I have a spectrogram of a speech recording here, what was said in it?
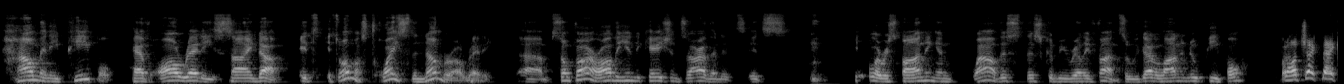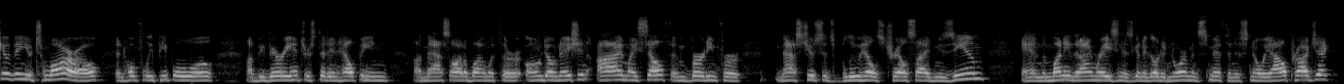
how many people have already signed up. It's it's almost twice the number already. Um, so far, all the indications are that it's it's people are responding, and wow, this this could be really fun. So we've got a lot of new people. But I'll check back in with you tomorrow, and hopefully people will uh, be very interested in helping uh, Mass Audubon with their own donation. I myself am birding for Massachusetts Blue Hills Trailside Museum, and the money that I'm raising is going to go to Norman Smith and his Snowy Owl Project.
